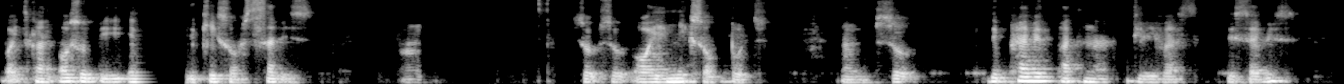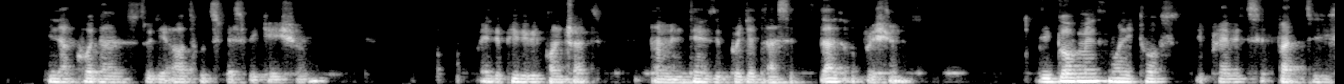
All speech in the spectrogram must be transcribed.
but it can also be in the case of service. Um, so, so, or a mix of both. Um, so the private partner delivers the service in accordance to the output specification in the PPP contract and maintains the project asset. That's operations. The government monitors the private parties,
